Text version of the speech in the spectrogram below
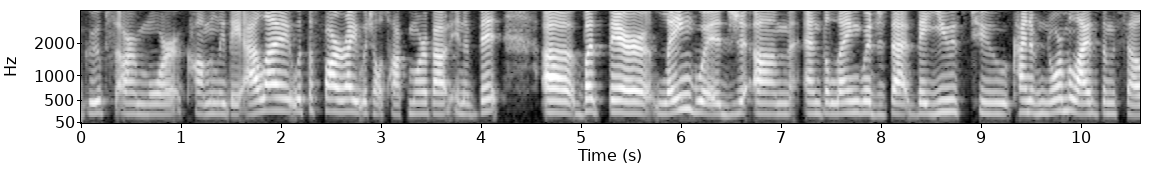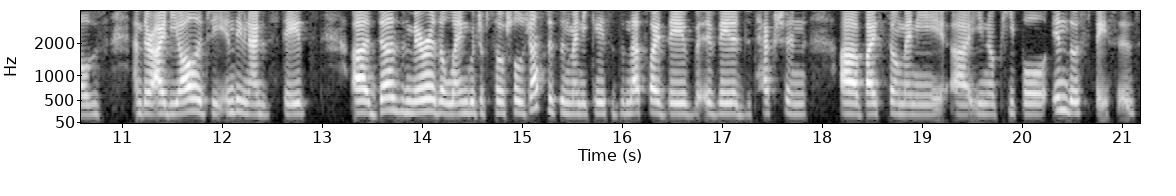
groups are more commonly they ally with the far right, which I'll talk more about in a bit. Uh, but their language um, and the language that they use to kind of normalize themselves and their ideology in the United States uh, does mirror the language of social justice in many cases, and that's why they've evaded detection uh, by so many, uh, you know, people in those spaces.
